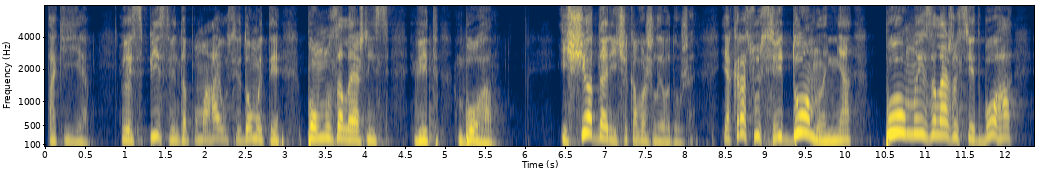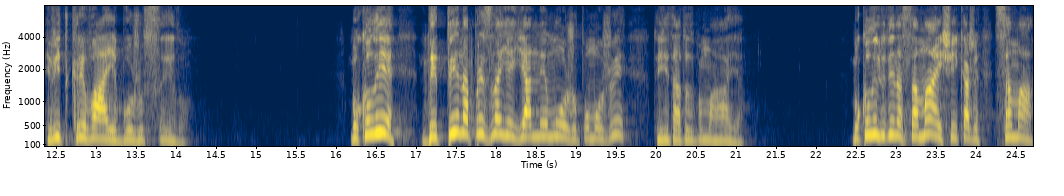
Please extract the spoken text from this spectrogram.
так і є. І ось піст він допомагає усвідомити повну залежність від Бога. І ще одна річ, яка важлива дуже. Якраз усвідомлення повної залежності від Бога відкриває Божу силу. Бо коли дитина признає, я не можу поможи, тоді тато допомагає. Бо коли людина сама і ще й каже, сама,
